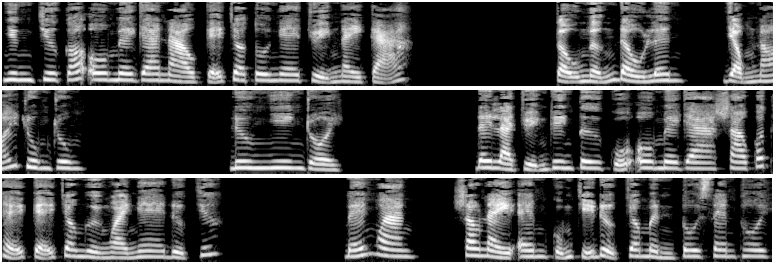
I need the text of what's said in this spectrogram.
nhưng chưa có Omega nào kể cho tôi nghe chuyện này cả. Cậu ngẩng đầu lên, giọng nói run run. Đương nhiên rồi. Đây là chuyện riêng tư của Omega sao có thể kể cho người ngoài nghe được chứ? Bé ngoan, sau này em cũng chỉ được cho mình tôi xem thôi.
